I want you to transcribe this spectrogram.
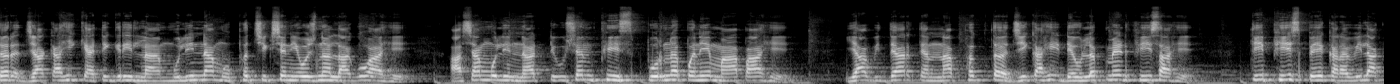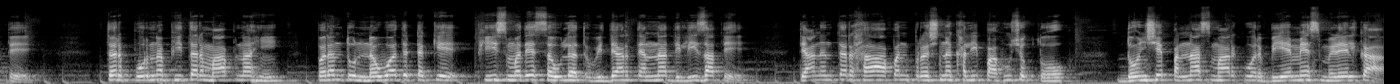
तर ज्या काही कॅटेगरीला मुलींना मोफत शिक्षण योजना लागू आहे अशा मुलींना ट्युशन फीस पूर्णपणे माफ आहे. या विद्यार्थ्यांना फक्त जी काही डेव्हलपमेंट फीस आहे ती फीस पे करावी लागते. तर पूर्ण फी तर माफ नाही परंतु नव्वद टक्के फीसमध्ये सवलत विद्यार्थ्यांना दिली जाते. त्यानंतर हा आपण प्रश्न खाली पाहू शकतो दोनशे पन्नास मार्कवर बी एम एस मिळेल का?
